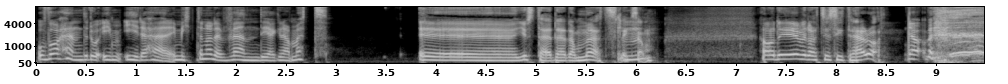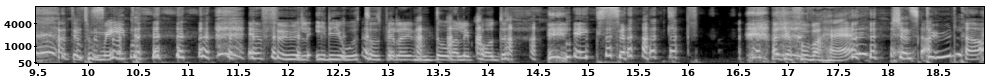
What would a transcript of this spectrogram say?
Och vad händer då i, i det här, i mitten av det Venn-diagrammet? Eh, just det, där de möts liksom. Mm. Ja, det är väl att jag sitter här då. Ja, Att jag tog mig hit. en ful idiot som spelar in en dålig podd. Exakt. Att jag får vara här känns kul. Ja.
